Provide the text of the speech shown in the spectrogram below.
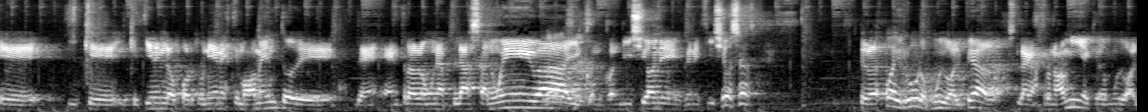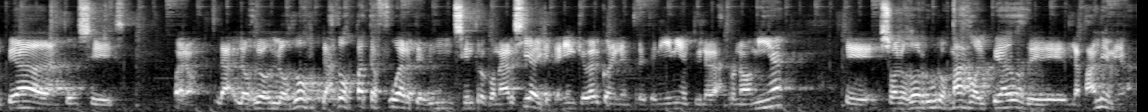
eh, y, que, y que tienen la oportunidad en este momento de, de entrar a una plaza nueva Claro, sí, y con condiciones beneficiosas. Pero después hay rubros muy golpeados. La gastronomía quedó muy golpeada, entonces, bueno, la- los, los- los dos, las dos patas fuertes de un centro comercial que tenían que ver con el entretenimiento y la gastronomía eh, son los dos rubros más golpeados de la pandemia.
